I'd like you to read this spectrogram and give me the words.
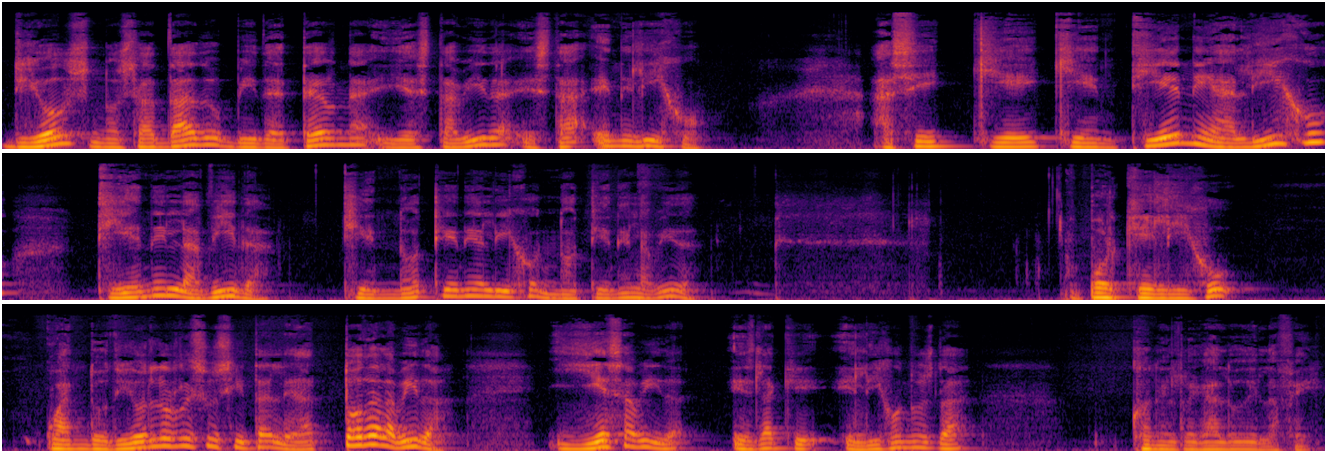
Dios nos ha dado vida eterna y esta vida está en el Hijo. Así que quien tiene al Hijo tiene la vida. Quien no tiene al Hijo no tiene la vida. Porque el Hijo, cuando Dios lo resucita, le da toda la vida. Y esa vida es la que el Hijo nos da con el regalo de la fe.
